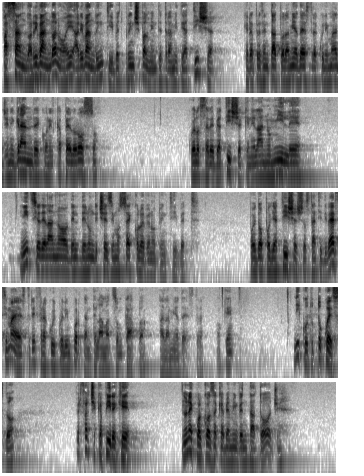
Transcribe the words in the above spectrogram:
Passando, arrivando a noi, arrivando in Tibet principalmente tramite Atisha, che è rappresentato alla mia destra quell'immagine grande con il cappello rosso. Quello sarebbe Atisha che nell'anno 1000, inizio dell'anno del, dell'undicesimo secolo è venuto in Tibet. Poi dopo di Atisha ci sono stati diversi maestri, fra cui quello importante l'Amazon K alla mia destra. Okay? Dico tutto questo per farci capire che non è qualcosa che abbiamo inventato oggi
